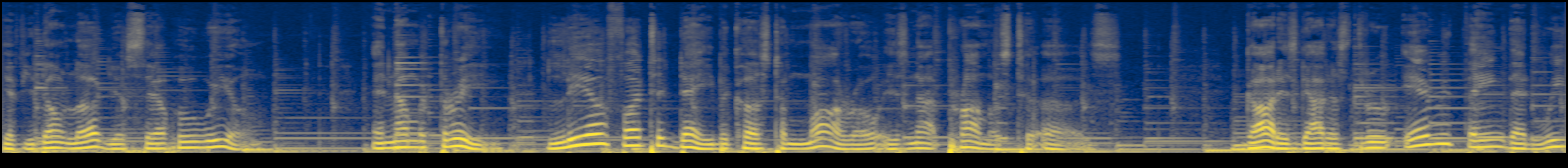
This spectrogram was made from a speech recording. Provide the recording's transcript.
If you don't love yourself, who will? And number three, live for today because tomorrow is not promised to us. God has got us through everything that we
